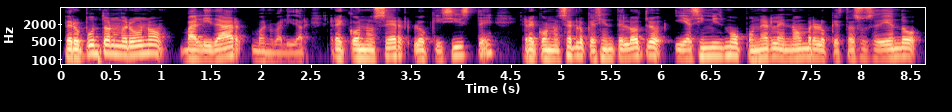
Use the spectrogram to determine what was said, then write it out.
Pero punto número uno, validar, bueno, validar, reconocer lo que hiciste, reconocer lo que siente el otro y asimismo ponerle nombre a lo que está sucediendo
